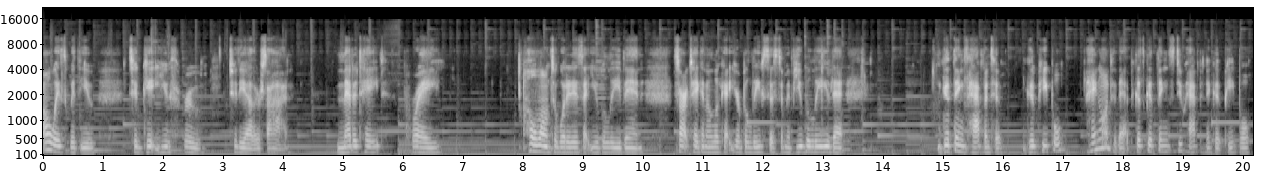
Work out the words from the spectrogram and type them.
always with you to get you through to the other side. Meditate, pray, hold on to what it is that you believe in. Start taking a look at your belief system. If you believe that good things happen to good people, hang on to that because good things do happen to good people.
